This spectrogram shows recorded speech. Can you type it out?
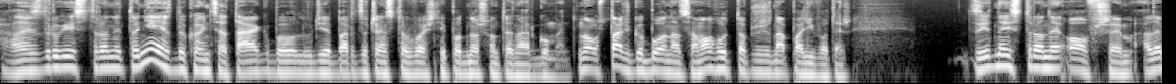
ale z drugiej strony to nie jest do końca tak, bo ludzie bardzo często właśnie podnoszą ten argument. No stać go było na samochód, to przecież na paliwo też. Z jednej strony owszem, ale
